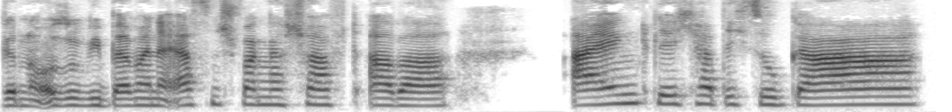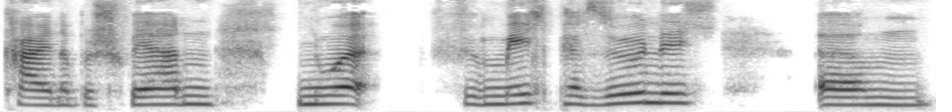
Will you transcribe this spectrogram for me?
genauso wie bei meiner ersten Schwangerschaft, aber eigentlich hatte ich sogar keine Beschwerden. Nur für mich persönlich ähm,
